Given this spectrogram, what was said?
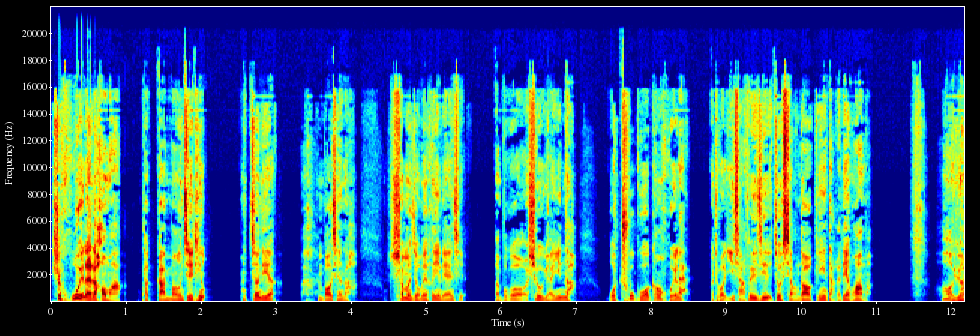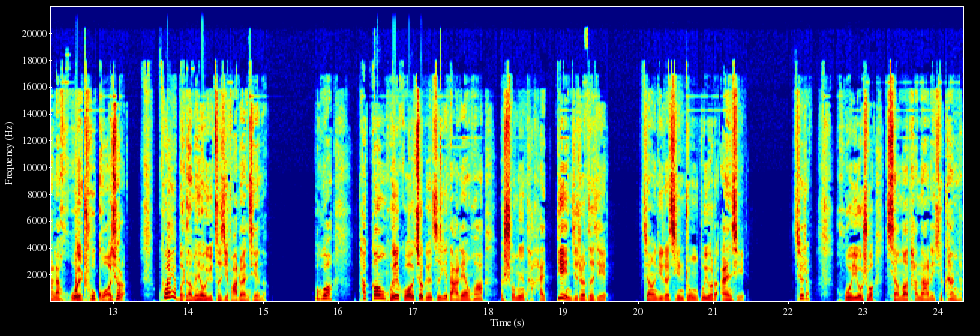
是胡伟来的号码，他赶忙接听。江迪，很抱歉呐，这么久没和你联系啊，不过是有原因的。我出国刚回来，这不一下飞机就想到给你打个电话嘛。哦，原来胡伟出国去了，怪不得没有与自己发短信呢。不过他刚回国就给自己打电话，说明他还惦记着自己。江迪的心中不由得暗喜。接着，胡伟又说想到他那里去看看。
